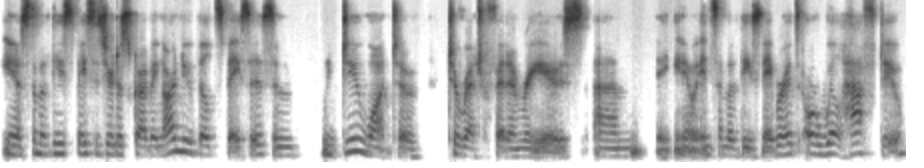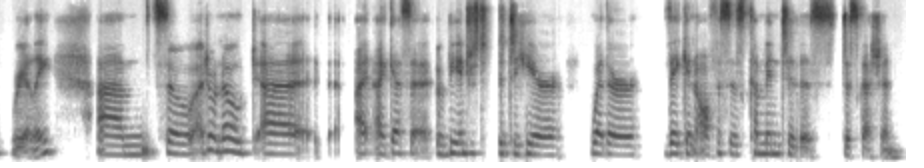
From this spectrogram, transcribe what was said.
you know some of these spaces you're describing are new build spaces and we do want to to retrofit and reuse, um, you know, in some of these neighborhoods, or will have to really. Um, so I don't know. Uh, I, I, guess I would be interested to hear whether vacant offices come into this discussion.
